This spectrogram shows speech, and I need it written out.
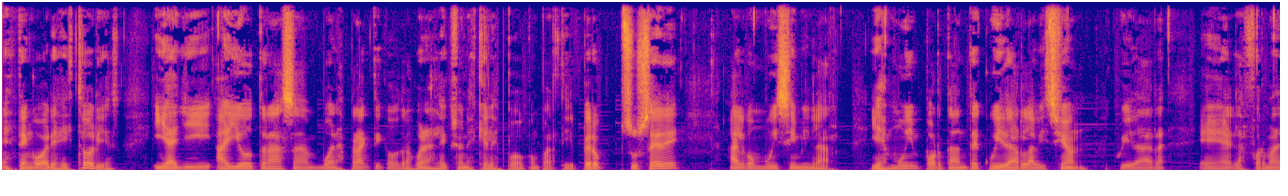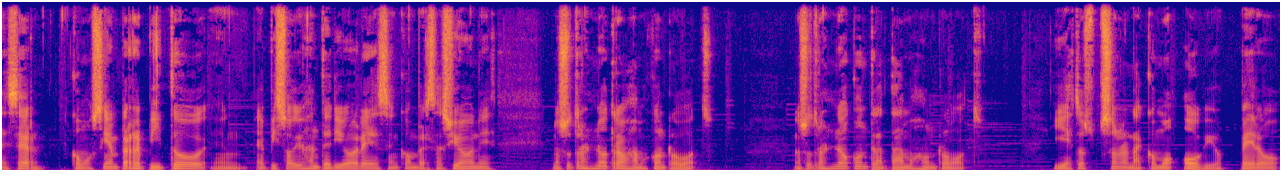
tengo varias historias y allí hay otras ah, buenas prácticas, otras buenas lecciones que les puedo compartir. Pero sucede algo muy similar y es muy importante cuidar la visión, cuidar eh, la forma de ser. Como siempre repito en episodios anteriores, en conversaciones, nosotros no trabajamos con robots. Nosotros no contratamos a un robot. Y esto sonará como obvio, pero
